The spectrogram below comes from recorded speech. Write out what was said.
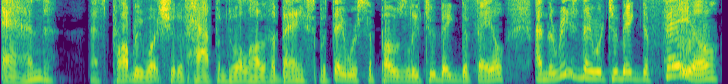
And That's probably what should have happened to a lot of the banks, but they were supposedly too big to fail. And the reason they were too big to fail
